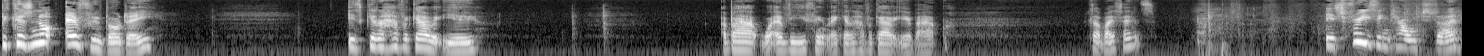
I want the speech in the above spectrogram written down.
because not everybody is going to have a go at you about whatever you think they're going to have a go at you about. Does that make sense? It's freezing cold today.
